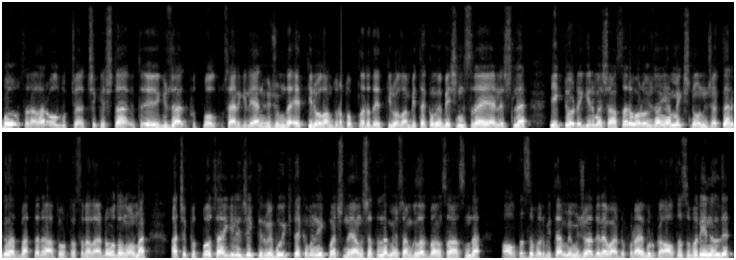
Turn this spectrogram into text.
bu sıralar oldukça çıkışta e, güzel futbol sergileyen, hücumda etkili olan, duran topları da etkili olan bir takım ve 5. sıraya yerleştiler. İlk dörde girme şansları var. O yüzden yenmek için oynayacaklar. Gladbach'ta rahat orta sıralarda. O da normal. Açık futbol sergileyecektir. Ve bu iki takımın ilk maçında yanlış hatırlamıyorsam Gladbach'ın sahasında 6-0 biten bir mücadele vardı. Freiburg'a 6-0 yenildi.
